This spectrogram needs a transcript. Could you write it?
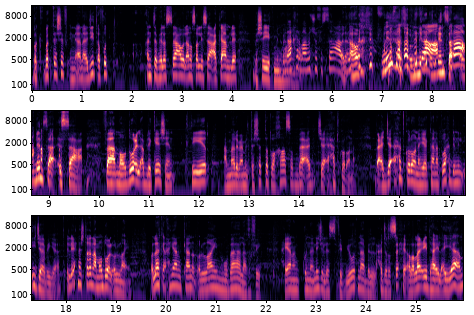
بكتشف إني أنا جيت أفوت انتبه للساعه ولا أنا صار لي ساعة كاملة بشيّك من هون. بالآخر ما بنشوف الساعة بننسى الساعة. بننسى بننسى الساعة. فموضوع ال application كثير عماله بيعمل تشتت وخاصة بعد جائحة كورونا. بعد جائحة كورونا هي كانت واحدة من الإيجابيات اللي إحنا اشتغلنا على موضوع الأونلاين. ولكن أحيانا كان الأونلاين مبالغ فيه. أحيانا كنا نجلس في بيوتنا بالحجر الصحي. الله لا يعيد هاي الأيام.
